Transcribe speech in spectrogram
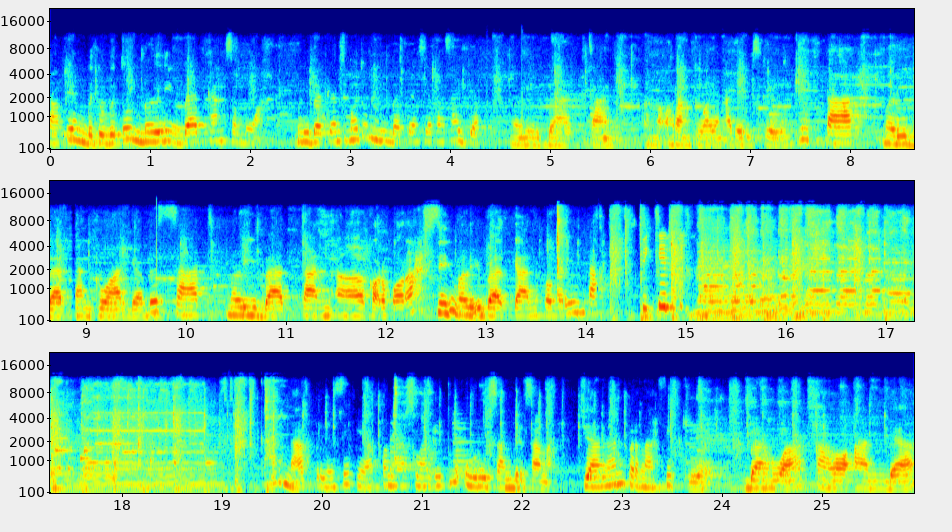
tapi yang betul-betul melibatkan semua. Melibatkan semua itu melibatkan siapa saja? Melibatkan uh, orang tua yang ada di sekeliling kita, melibatkan keluarga besar, melibatkan uh, korporasi, melibatkan pemerintah. Bikin karena prinsipnya pengasuhan itu urusan bersama. Jangan pernah pikir bahwa kalau Anda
